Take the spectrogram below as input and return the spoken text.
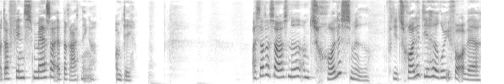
og der findes masser af beretninger om det. Og så er der så også noget om troldesmede. Fordi trolde, de havde ry for at være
